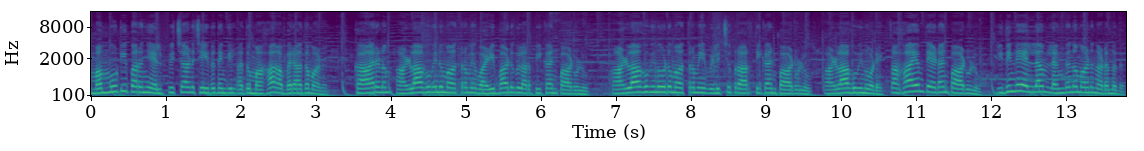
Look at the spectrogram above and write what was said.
മമ്മൂട്ടി പറഞ്ഞ് ഏൽപ്പിച്ചാണ് ചെയ്തതെങ്കിൽ അത് മഹാ അപരാധമാണ്. കാരണം അള്ളാഹുവിനു മാത്രമേ വഴിപാടുകൾ അർപ്പിക്കാൻ പാടുള്ളൂ. അള്ളാഹുവിനോട് മാത്രമേ വിളിച്ചു പ്രാർത്ഥിക്കാൻ പാടുള്ളൂ. അള്ളാഹുവിനോടെ സഹായം തേടാൻ പാടുള്ളൂ. ഇതിന്റെ എല്ലാം ലംഘനമാണ് നടന്നത്.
